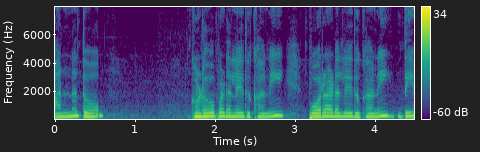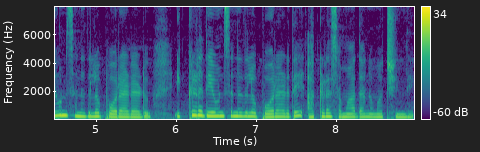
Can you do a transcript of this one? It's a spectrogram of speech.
అన్నతో గొడవ పడలేదు కానీ పోరాడలేదు కానీ దేవుని సన్నిధిలో పోరాడాడు. ఇక్కడ దేవుని సన్నిధిలో పోరాడితే అక్కడ సమాధానం వచ్చింది.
